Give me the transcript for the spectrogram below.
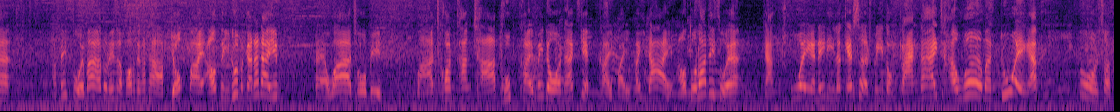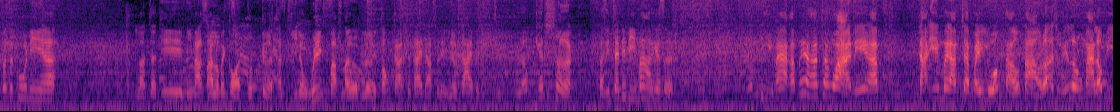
ฮะทำได้สวยมากครับตรงนี้สำหรับพร้อมเซคันด์ไทม์ยกไปเอาตีด้วยเหมือนกันนะไดอิมแต่ว่าโชบิด มาค่อนข้างช้าทุบใครไม่โดนฮะเก็บใครไปไม่ได้ เอาตัวรอดได้สวยฮะยังช่วยกันได้ดีแล้วเกสเซิร์ตฟรีตรงกลางได้ทาวเวอร์มาด้วยครับโอ้ช็อตเมื่อสักครู่นี้ฮะหลังจากที่มีมาร์คซด์ลงไปก่อนกดเกิดทันทีแล้ววิ่งมาเติมเลย ต้องการจะได้ดาร์คเซเลเยอร์ได้ไปจริงแล้วเกสเซิร์ตตัดสินใจได้ดีมากเกสเซิร์ตเล่นดีมากครับเนี่ยครับจังหวะนี้ครับดาอิมพยายามจะไปล้วงเต่าเต่าแล้วอัศวินลงมาแล้วมี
